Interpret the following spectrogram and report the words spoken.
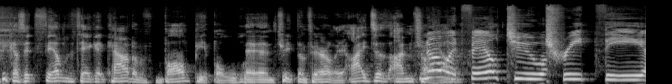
because it failed to take account of bald people and treat them fairly. I just I'm sorry. No, I'm, it failed to treat the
